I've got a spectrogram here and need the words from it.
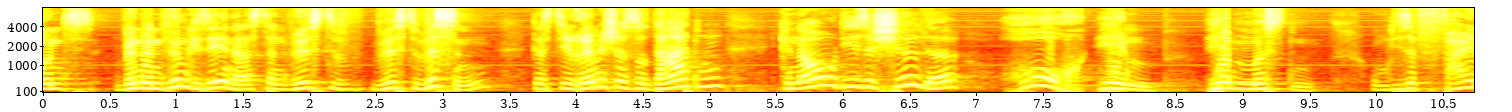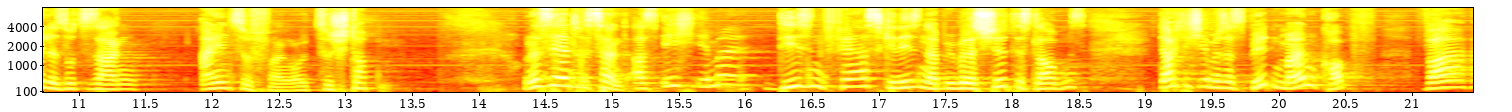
Und wenn du den Film gesehen hast, dann wirst du, wirst du wissen, dass die römischen Soldaten genau diese Schilde hochheben heben mussten, um diese Pfeile sozusagen einzufangen oder zu stoppen. Und das ist sehr interessant. Als ich immer diesen Vers gelesen habe über das Schild des Glaubens, dachte ich immer, das Bild in meinem Kopf war,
